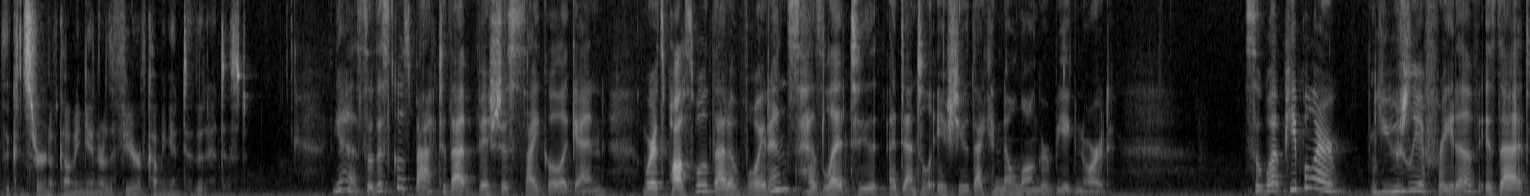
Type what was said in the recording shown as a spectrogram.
the concern of coming in or the fear of coming into the dentist? Yeah, so this goes back to that vicious cycle again, where it's possible that avoidance has led to a dental issue that can no longer be ignored. So, what people are usually afraid of is that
